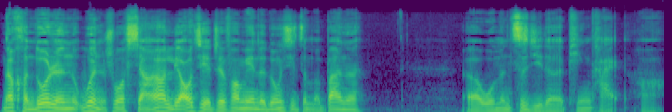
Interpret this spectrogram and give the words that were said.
那很多人问说，想要了解这方面的东西怎么办呢？呃，我们自己的平台哈，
